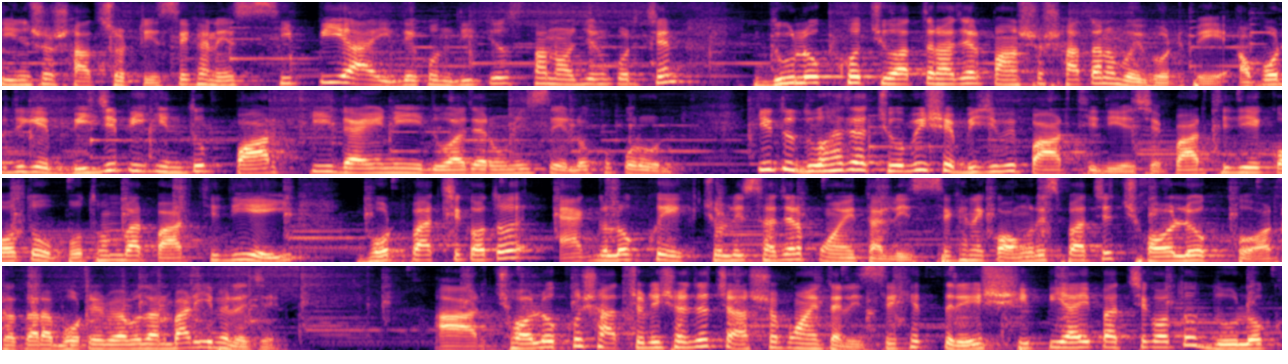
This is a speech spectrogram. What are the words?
তিনশো সাতষট্টি। সেখানে সিপিআই দেখুন, দ্বিতীয় স্থান অর্জন করছেন দু লক্ষ চুয়াত্তর হাজার পাঁচশো সাতানব্বই ভোট পেয়ে। অপরদিকে বিজেপি কিন্তু প্রার্থী দেয়নি দু হাজার উনিশে, লক্ষ্য করুন। কিন্তু দু হাজার চব্বিশে বিজেপি প্রার্থী দিয়েছে। প্রার্থী দিয়ে কত? প্রথমবার প্রার্থী দিয়েই ভোট পাচ্ছে কত? এক লক্ষ একচল্লিশ হাজার পঁয়তাল্লিশ। সেখানে কংগ্রেস পাচ্ছে ছ লক্ষ। অর্থাৎ তারা ভোটের ব্যবধান বাড়িয়ে ফেলেছে। আর ছ লক্ষ সাতচল্লিশ হাজার চারশো পঁয়তাল্লিশ। সেক্ষেত্রে সিপিআই পাচ্ছে কত? দু লক্ষ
